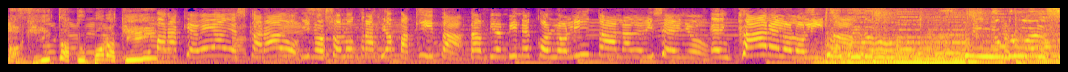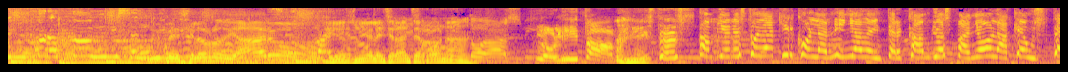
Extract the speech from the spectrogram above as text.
Paquita, ¿tú por aquí? Para que vea descarado. Y no solo traje a Paquita, también vine con Lolita, la de diseño. Encárelo, Lolita. Niño cruel sin corazón Uy, sentimiento. pero es que lo rodearon. Dios mío, le encierran cerrona. Todas. Lolita, ¿viniste? También estoy aquí con la niña de intercambio española que usted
